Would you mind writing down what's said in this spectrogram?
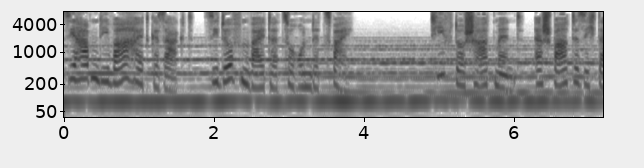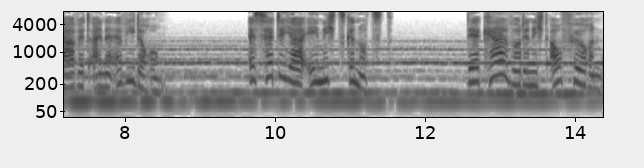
Sie haben die Wahrheit gesagt, sie dürfen weiter zur Runde 2. Tief durchatmend, ersparte sich David eine Erwiderung. Es hätte ja eh nichts genutzt. Der Kerl würde nicht aufhören,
